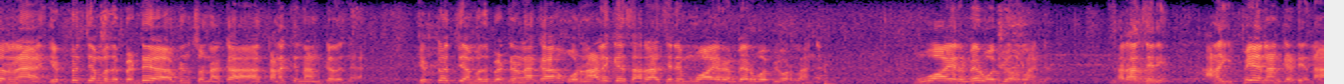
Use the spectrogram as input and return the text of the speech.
சொன்னேன் எட்நூற்றி ஐம்பது பெட்டு அப்படின்னு சொன்னாக்கா கணக்கு நான் கேளுங்க. எட்நூற்றி ஐம்பது பெட்டுனாக்கா ஒரு நாளைக்கு சராசரி மூவாயிரம் பேர் ஓபி வரலாங்க. மூவாயிரம் பேர் ஓபி வரலாங்க. சராசரி. ஆனால் இப்போ என்னன்னு கேட்டிங்கன்னா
